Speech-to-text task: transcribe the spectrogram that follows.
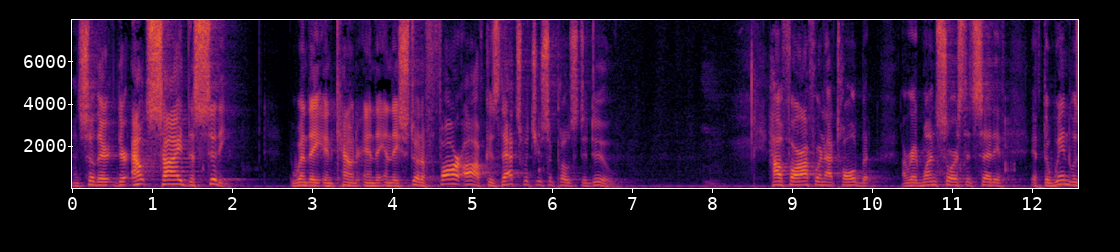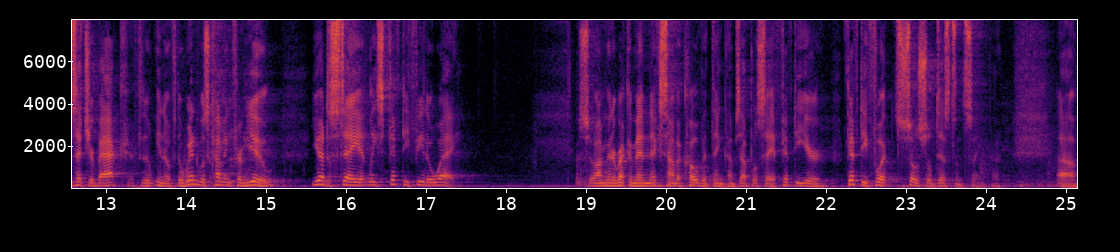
And so they're, they're outside the city when they encounter, and they, and they stood afar off because that's what you're supposed to do. How far off, we're not told, but I read one source that said if, if the wind was at your back, if the, you know, if the wind was coming from you, you had to stay at least 50 feet away. So I'm going to recommend next time a COVID thing comes up, we'll say a 50 year, 50 foot social distancing. Uh,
